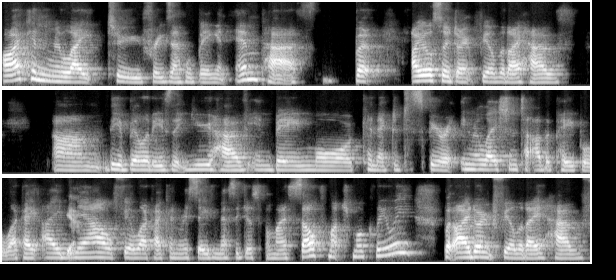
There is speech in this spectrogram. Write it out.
I can relate to, for example, being an empath, but I also don't feel that I have um, the abilities that you have in being more connected to spirit in relation to other people. Like I, I yeah. now feel like I can receive messages for myself much more clearly, but I don't feel that I have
